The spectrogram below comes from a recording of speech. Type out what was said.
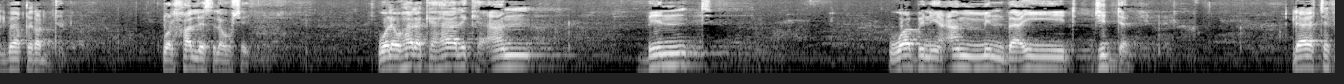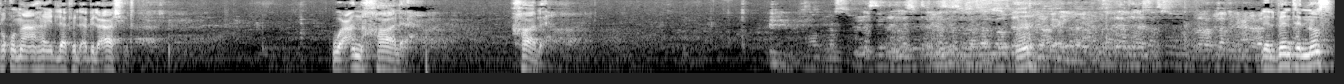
الباقي ردا. والخال ليس له شيء. ولو هلك هالك عن بنت وابن عم بعيد جدا. لا يتفق معها إلا في الأب العاشر. وعن خالة. خالة؟ للبنت النصف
